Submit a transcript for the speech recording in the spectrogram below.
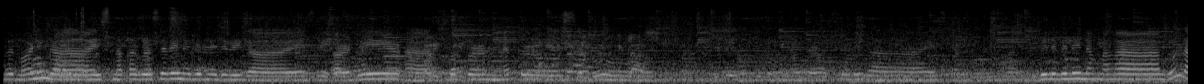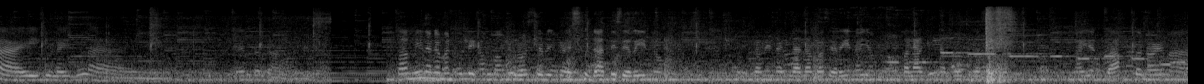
Good morning guys! Naka-grocery na din diri guys. We are here at Super Metro Cebu. Naka-grocery guys. Bili-bili ng mga gulay, gulay-gulay. Ito guys. Kami na naman uli ang mga grocery guys. So, dati si Rino. Kami naglalaba si Rino yung palagi nag-grocery. Ngayon back to normal.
